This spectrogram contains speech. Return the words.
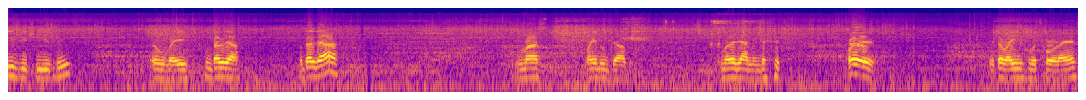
इजी पीजी ओ भाई, उधर जा। उधर जा। मस्त। वहीं रुक जा अब। मरे जाने दे। ओए। ये तो भाई, वो छोड़ रहे हैं।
